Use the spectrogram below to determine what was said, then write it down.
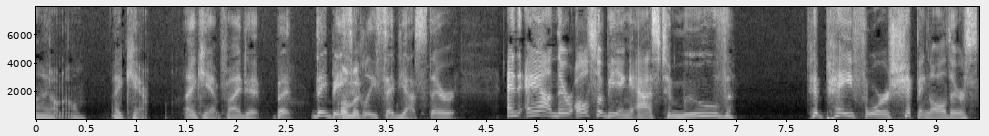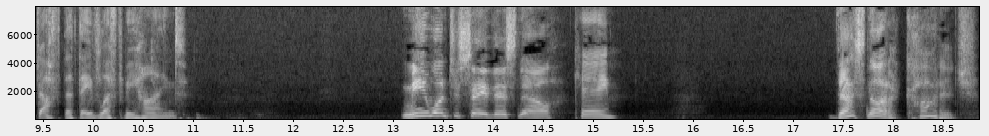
I don't know. I can't. I can't find it. But they basically said yes. They're and and they're also being asked to move to pay for shipping all their stuff that they've left behind. Me want to say this now. Okay. That's not a cottage.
